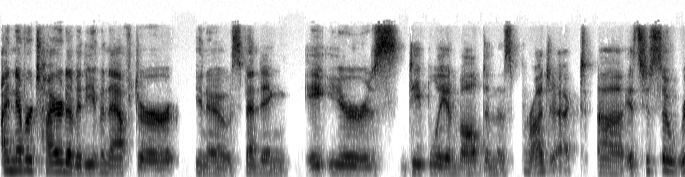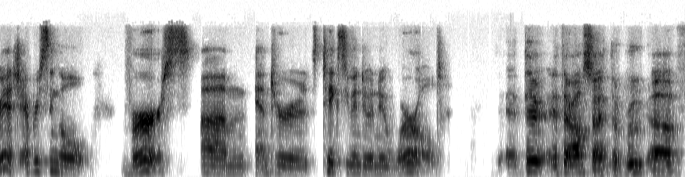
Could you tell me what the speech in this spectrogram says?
I never tired of it, even after you know spending eight years deeply involved in this project. Uh, it's just so rich. Every single verse um, enters takes you into a new world. They're they're also at the root of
